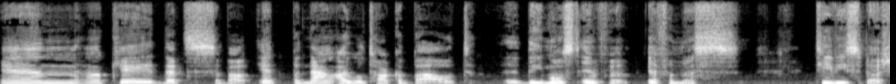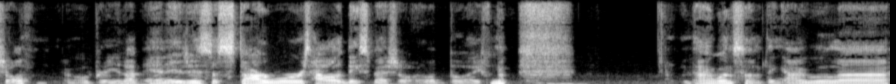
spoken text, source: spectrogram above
And okay, that's about it. But now I will talk about the most infam- infamous TV special. I will bring it up, and it is a Star Wars holiday special. Oh boy, I want something. I will uh,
